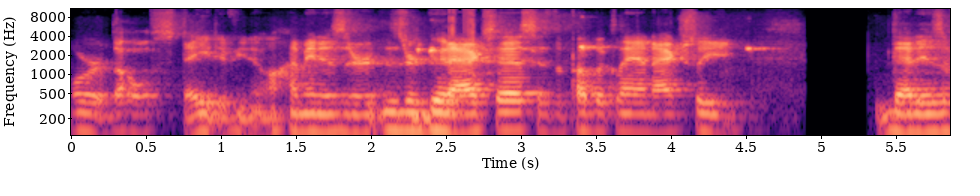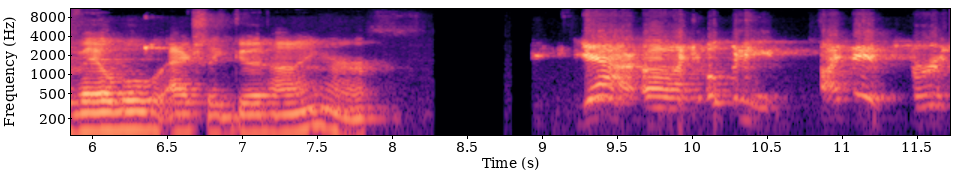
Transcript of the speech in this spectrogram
or the whole state, if you know. I mean, is there is there good access? Is the public land actually that is available actually good hunting or? Yeah, uh, like opening, I say it's first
